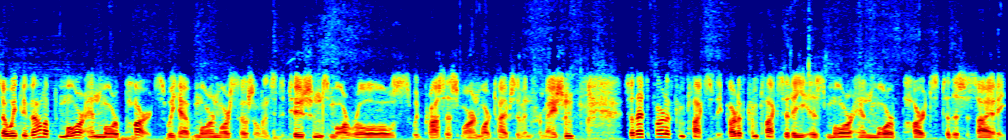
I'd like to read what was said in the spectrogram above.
So we've developed more and more parts. We have more and more social institutions, more roles. We process more and more types of information. So that's part of complexity. Part of complexity is more and more parts to the society.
